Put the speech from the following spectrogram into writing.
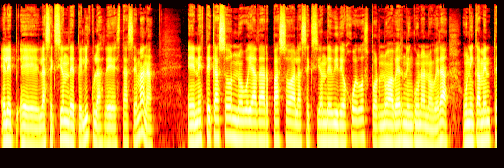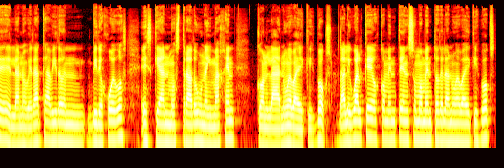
eh, la sección de películas de esta semana. En este caso no voy a dar paso a la sección de videojuegos por no haber ninguna novedad. Únicamente la novedad que ha habido en videojuegos es que han mostrado una imagen con la nueva Xbox. Al igual que os comenté en su momento de la nueva Xbox,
